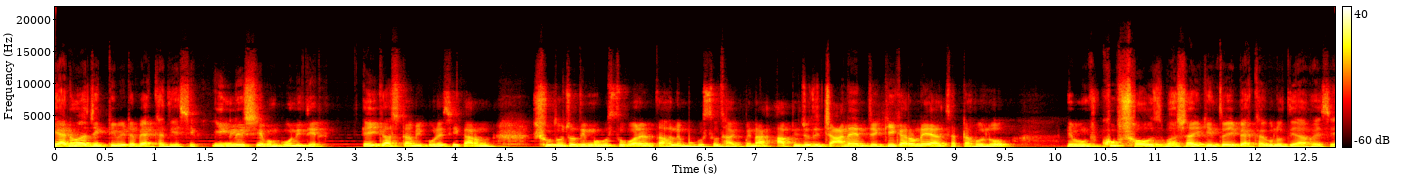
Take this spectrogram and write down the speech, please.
কেন অ্যাজেক্টিভ এটা ব্যাখ্যা দিয়েছি? ইংলিশ এবং গণিতের। এই কাজটা আমি করেছি কারণ শুধু যদি মুখস্থ করেন তাহলে মুখস্থ থাকবে না। আপনি যদি জানেন যে কী কারণে অ্যান্সারটা হলো এবং খুব সহজ ভাষায় কিন্তু এই ব্যাখ্যাগুলো দেওয়া হয়েছে।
